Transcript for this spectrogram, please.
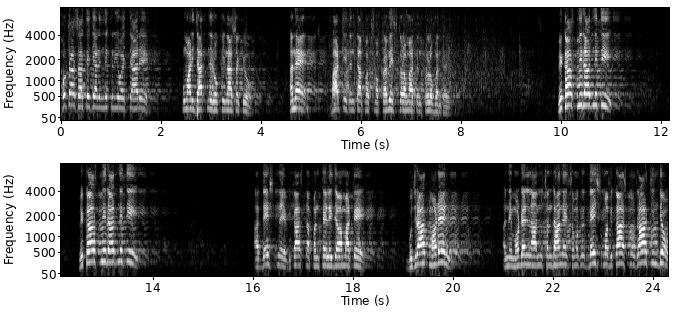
ફોટા સાથે જ્યારે નીકળી હોય ત્યારે હું મારી જાતને રોકી ના શક્યો. અને ભારતીય જનતા પક્ષમાં પ્રવેશ કરવા માટે પ્રલોભન થયું. વિકાસની રાજનીતિ વિકાસની રાજનીતિ, આ દેશને વિકાસના પંથે લઈ જવા માટે ગુજરાત મોડેલ અને મોડેલના અનુસંધાને સમગ્ર દેશમાં વિકાસનો રાહ ચિંધ્યો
